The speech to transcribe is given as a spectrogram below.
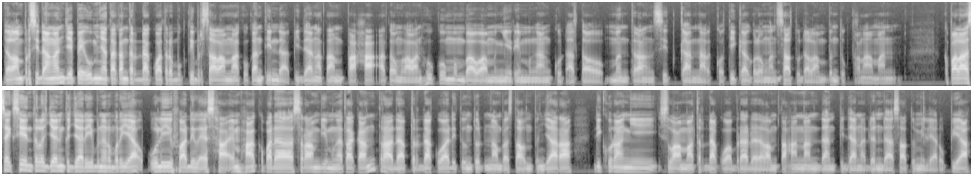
Dalam persidangan, JPU menyatakan terdakwa terbukti bersalah melakukan tindak pidana tanpa hak atau melawan hukum membawa, mengirim, mengangkut, atau mentransitkan narkotika golongan satu dalam bentuk tanaman. Kepala Seksi Intelijen Kejari Benar Meriah, Uli Fadil SHMH kepada Serambi mengatakan terhadap terdakwa dituntut 16 tahun penjara, dikurangi selama terdakwa berada dalam tahanan dan pidana denda 1 miliar rupiah,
